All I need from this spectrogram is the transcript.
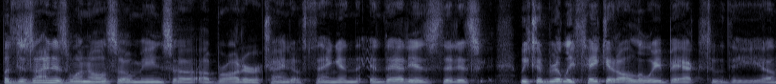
But design as one also means a, a, broader kind of thing, and and that is that it's we could really take it all the way back to the uh,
